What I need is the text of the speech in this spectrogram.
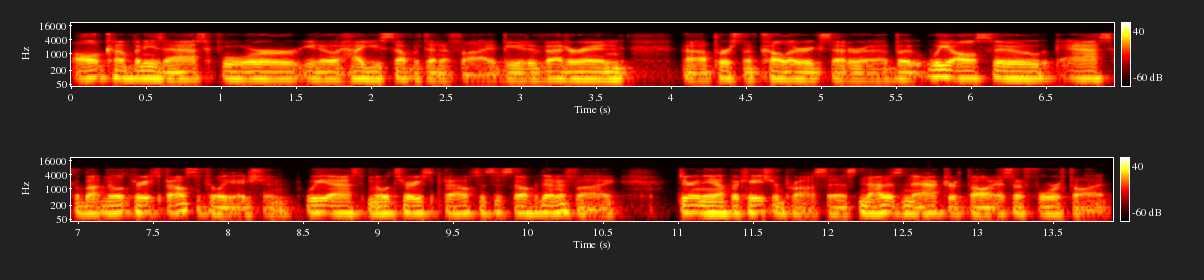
all companies ask for, you know, how you self-identify, be it a veteran, a person of color, et cetera. But we also ask about military spouse affiliation. We ask military spouses to self-identify during the application process, not as an afterthought, as a forethought.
